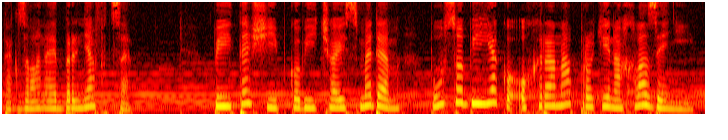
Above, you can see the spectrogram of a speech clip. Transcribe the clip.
takzvané brňavce. Pijte šípkový čaj s medem, působí jako ochrana proti nachlazení.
